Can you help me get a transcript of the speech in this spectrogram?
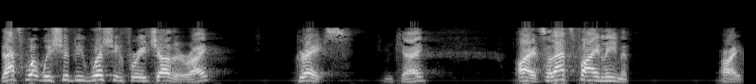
That's what we should be wishing for each other, right? Grace. Okay? Alright, so that's Philemon. Alright.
